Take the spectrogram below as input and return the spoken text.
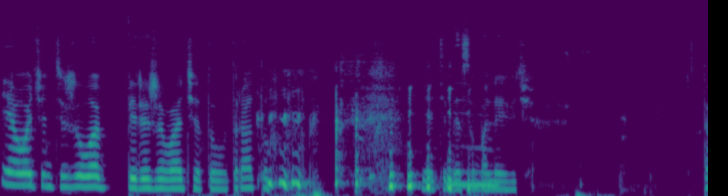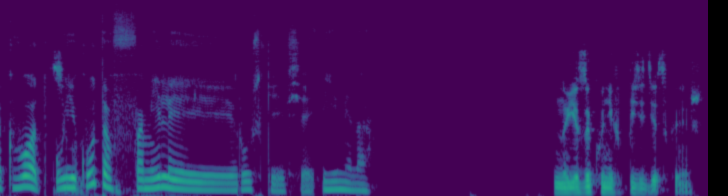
Я очень тяжело переживать эту утрату. Я тебе Соболевич. Так вот, у якутов фамилии русские все, и имена. Но язык у них пиздец, конечно.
